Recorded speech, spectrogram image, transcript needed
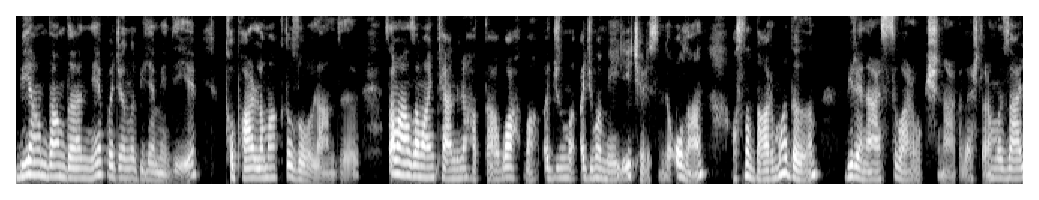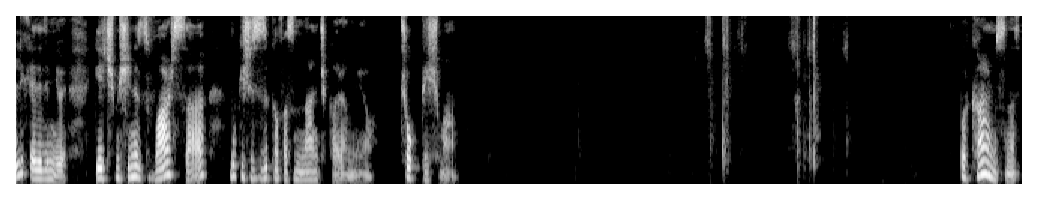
bir yandan da ne yapacağını bilemediği, toparlamakta zorlandığı, zaman zaman kendini hatta vah vah acıma, acıma meyli içerisinde olan aslında darmadağın bir enerjisi var o kişinin arkadaşlar. Ama özellikle dediğim gibi geçmişiniz varsa bu kişi sizi kafasından çıkaramıyor. Çok pişman. Bakar mısınız?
